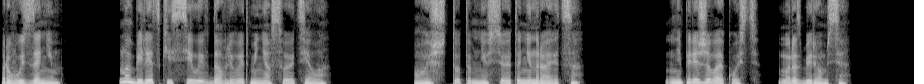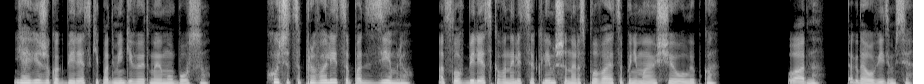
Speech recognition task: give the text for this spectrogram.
Рвусь за ним но Белецкий силой вдавливает меня в свое тело. Ой, что-то мне все это не нравится. Не переживай, Кость, мы разберемся. Я вижу, как Белецкий подмигивает моему боссу. Хочется провалиться под землю. От слов Белецкого на лице Климшина расплывается понимающая улыбка. Ладно, тогда увидимся.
